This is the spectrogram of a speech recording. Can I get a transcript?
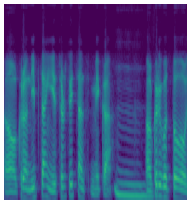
어, 그런 입장이 있을 수 있지 않습니까? 음. 어, 그리고 또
